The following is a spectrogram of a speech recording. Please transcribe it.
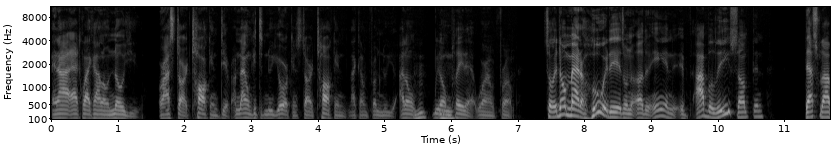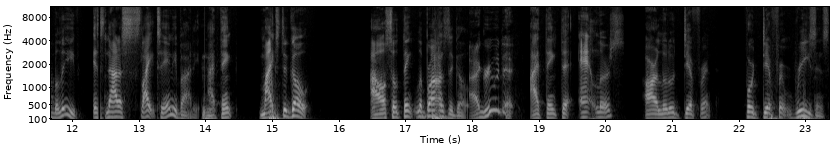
and I act like I don't know you, or I start talking different. I'm not gonna get to New York and start talking like I'm from New York. I don't. Mm-hmm. We don't play that where I'm from. So it don't matter who it is on the other end. If I believe something, that's what I believe. It's not a slight to anybody. I think Mike's the GOAT. I also think LeBron's the GOAT. I agree with that. I think the antlers are a little different for different reasons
